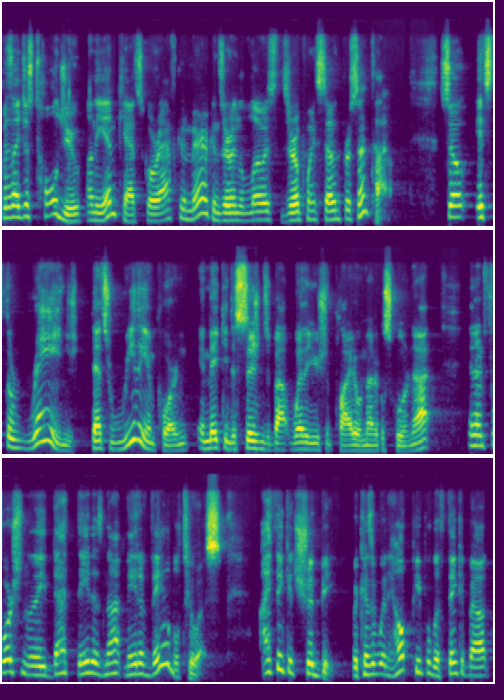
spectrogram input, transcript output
But as I just told you, on the MCAT score, African Americans are in the lowest 0.7 percentile. So it's the range that's really important in making decisions about whether you should apply to a medical school or not. And unfortunately, that data is not made available to us. I think it should be because it would help people to think about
